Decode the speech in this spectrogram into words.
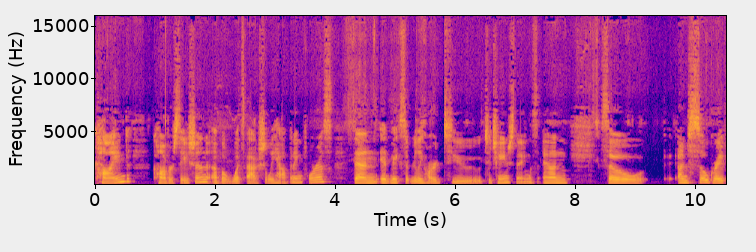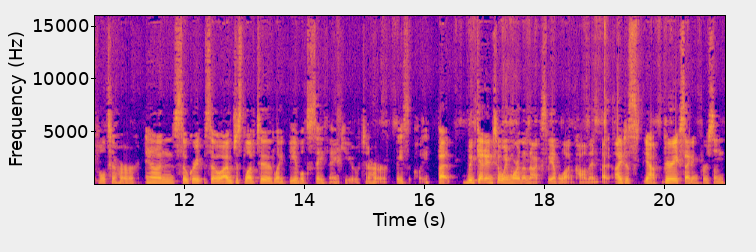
kind conversation about what's actually happening for us, then it makes it really hard to to change things. And so I'm so grateful to her and so great. So I would just love to like be able to say thank you to her basically, but we'd get into way more than that because we have a lot in common, but I just, yeah, very exciting person.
